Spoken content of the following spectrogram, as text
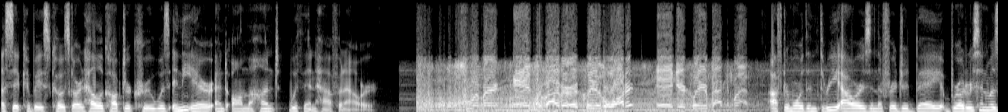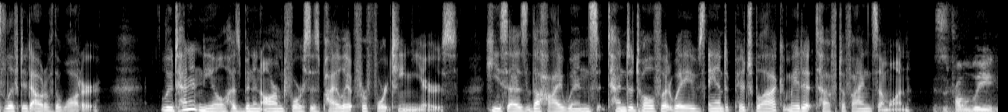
A Sitka-based Coast Guard helicopter crew was in the air and on the hunt within half an hour. Swimmer and survivor are clear of the water, and you're clear back and left. After more than three hours in the frigid bay, Broderson was lifted out of the water. Lieutenant Neal has been an armed forces pilot for 14 years. He says the high winds, 10 to 12 foot waves, and pitch black made it tough to find someone. This is probably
